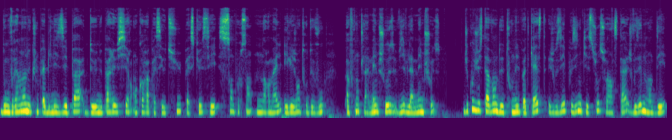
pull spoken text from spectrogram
Donc vraiment, ne culpabilisez pas de ne pas réussir encore à passer au-dessus parce que c'est 100% normal et les gens autour de vous affrontent la même chose, vivent la même chose. Du coup, juste avant de tourner le podcast, je vous ai posé une question sur Insta. Je vous ai demandé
